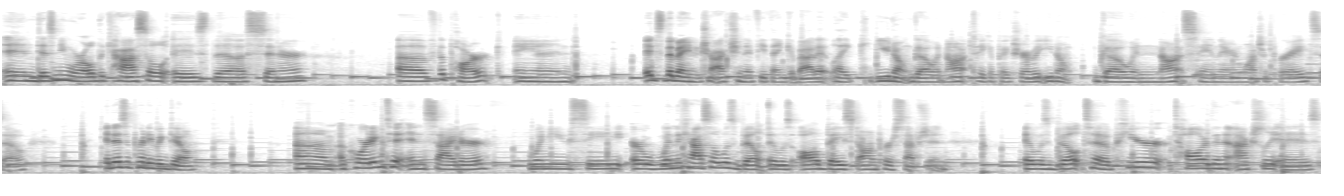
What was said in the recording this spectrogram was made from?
in Disney World, the castle is the center of the park and it's the main attraction if you think about it. Like, you don't go and not take a picture of it, you don't go and not stand there and watch a parade. So it is a pretty big deal. Um, according to Insider, when you see or when the castle was built, it was all based on perception. It was built to appear taller than it actually is,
